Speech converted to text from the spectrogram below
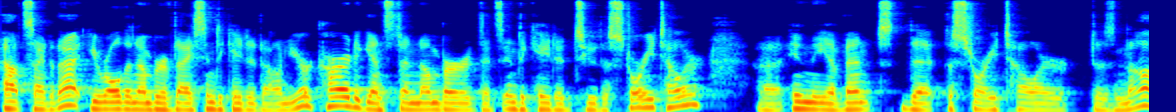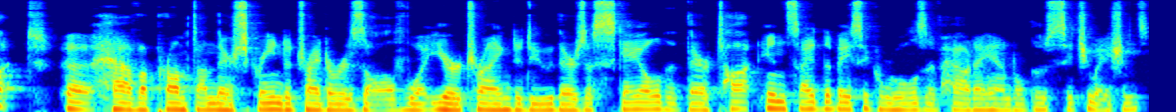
Outside of that, you roll the number of dice indicated on your card against a number that's indicated to the storyteller. Uh, in the event that the storyteller does not uh, have a prompt on their screen to try to resolve what you're trying to do, there's a scale that they're taught inside the basic rules of how to handle those situations.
